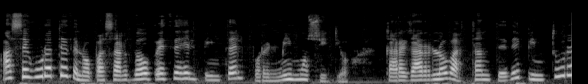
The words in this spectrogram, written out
Asegúrate de no pasar dos veces el pincel por el mismo sitio, cargarlo bastante de pintura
